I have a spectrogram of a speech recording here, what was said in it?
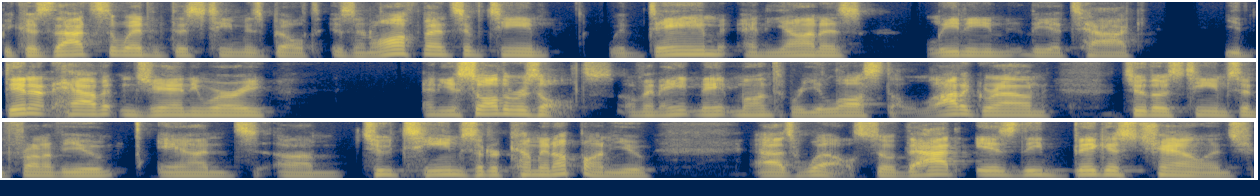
because that's the way that this team is built is an offensive team with Dame and Giannis leading the attack. You didn't have it in January, and you saw the results of an eight and eight month where you lost a lot of ground to those teams in front of you and um, two teams that are coming up on you as well. So that is the biggest challenge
